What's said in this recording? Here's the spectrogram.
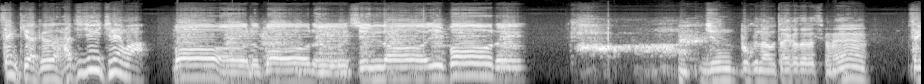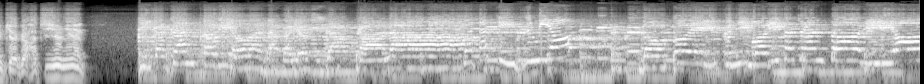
1981年は、ボール、ボール、白いボール。純朴な歌い方ですよね。1982年。ミカちゃんトリオは仲良しだから私泉よどこへ行くにもリカちゃんトリオ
